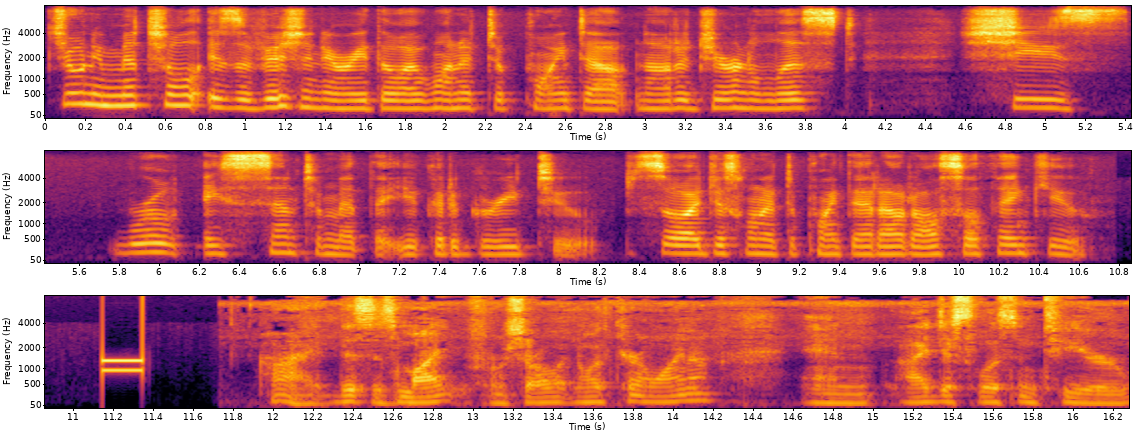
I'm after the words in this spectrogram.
Joni Mitchell is a visionary, though I wanted to point out, not a journalist. She's wrote a sentiment that you could agree to. So I just wanted to point that out also. Thank you. Hi, this is Mike from Charlotte, North Carolina, and I just listened to your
